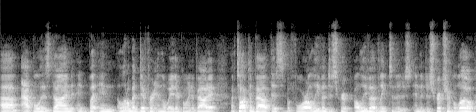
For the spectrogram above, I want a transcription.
um, Apple has done, but in a little bit different in the way they're going about it. I've talked about this before. I'll leave a descript, I'll leave a link to the in the description below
